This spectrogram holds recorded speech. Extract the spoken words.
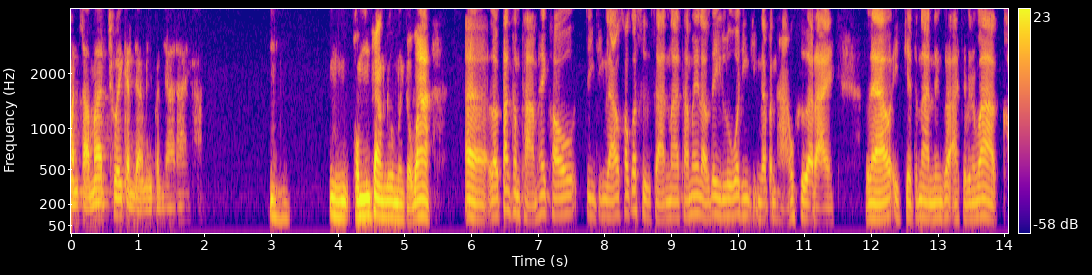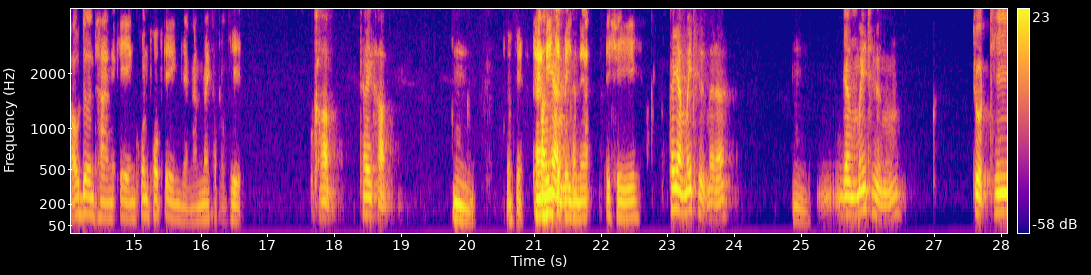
มันสามารถช่วยกันอย่างมีปัญญาได้ครับ อืมอืมผมฟังดูเหมือนกับว่า เอ่อเราตั้งคำถามให้เขาจริง ๆ แล้วเขาก็สื่อสารมาทำให้เราได้รู้ว่าจริง ๆ แล้วปัญหาเขาคืออะไร แล้วอีกเจตนาหนึ่งก็อาจจะเป็นว่าเขาเดินทางเองค้นพบเองอย่างนั้นไหมครับหลวงพี่ครับ ใช่ครับ อืมโอเคแทนที่จะเป็นเนี่ยไปชี้ถ้ายังไม่ถึงอะนะอืมยังไม่ถึงจุดที่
